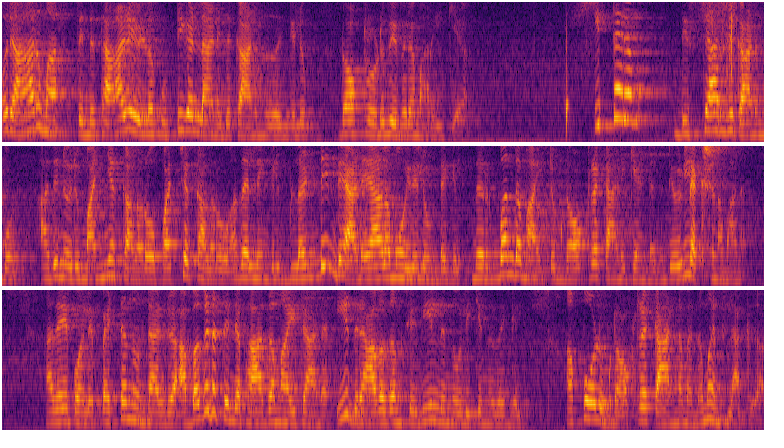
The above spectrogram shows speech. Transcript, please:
ഒരു ആറു മാസത്തിന്റെ താഴെയുള്ള കുട്ടികളിലാണ് ഇത് കാണുന്നതെങ്കിലും ഡോക്ടറോട് വിവരം അറിയിക്കുക. ഇത്തരം ഡിസ്ചാർജ് കാണുമ്പോൾ അതിനൊരു മഞ്ഞ കളറോ പച്ച കളറോ അതല്ലെങ്കിൽ ബ്ലഡിന്റെ അടയാളമോ ഇതിലുണ്ടെങ്കിൽ നിർബന്ധമായിട്ടും ഡോക്ടറെ കാണിക്കേണ്ടതിന്റെ ഒരു ലക്ഷണമാണ്. അതേപോലെ പെട്ടെന്നുണ്ടായ ഒരു അപകടത്തിന്റെ ഭാഗമായിട്ടാണ് ഈ ദ്രാവകം ചെവിയിൽ നിന്ന് ഒലിക്കുന്നതെങ്കിൽ അപ്പോഴും ഡോക്ടറെ കാണണമെന്ന് മനസ്സിലാക്കുക.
